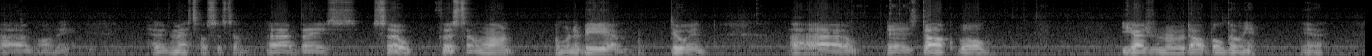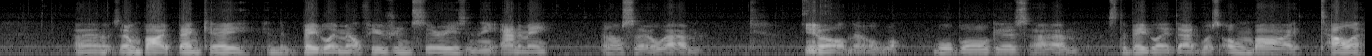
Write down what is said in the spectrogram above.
um, or the Heavy Metal System uh, base. So, first one I'm going to be um, doing uh, is Dark Bull. You guys remember Dark Bull, don't you? Yeah. Uh, it's owned by Benkei in the Beyblade Metal Fusion series in the anime, and also, um, you all know what Wolborg is. Um, it's the Beyblade that was owned by Tala.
